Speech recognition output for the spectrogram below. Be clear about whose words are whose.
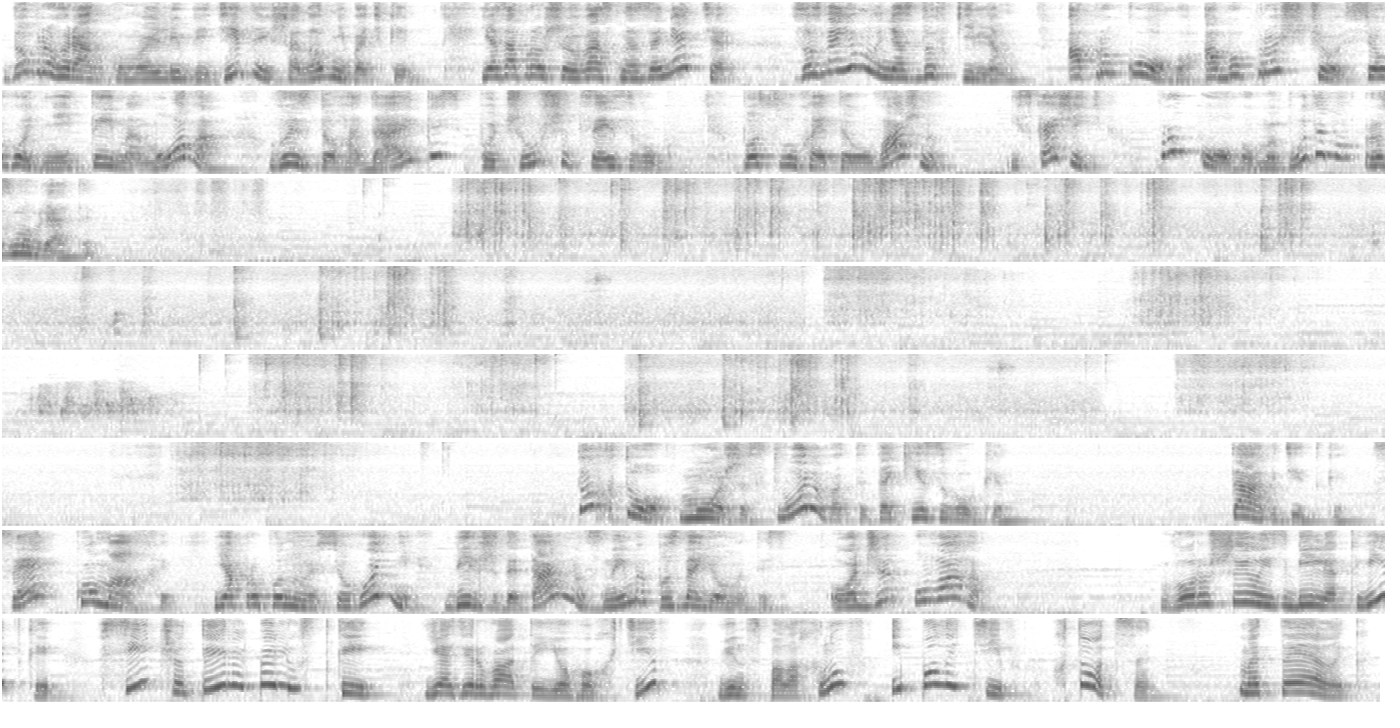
Speaker 1: Доброго ранку, мої любі діти і шановні батьки. Я запрошую вас на заняття з ознайомлення з довкіллям. А про кого або про що сьогодні йтиме мова, ви здогадаєтесь, почувши цей звук. Послухайте уважно і скажіть, про кого ми будемо розмовляти. Хто може створювати такі звуки? Так, дітки, це комахи. Я пропоную сьогодні більш детально з ними познайомитись. Отже, увага! Ворушились біля квітки всі чотири пелюстки. Я зірвати його хотів, він спалахнув і полетів. Хто це? Метелик.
